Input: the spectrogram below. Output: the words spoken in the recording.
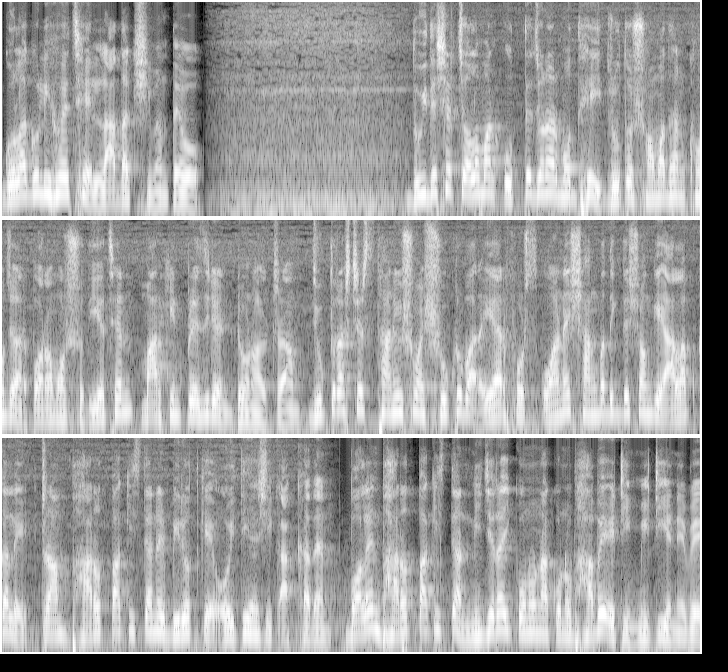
গোলাগুলি হয়েছে লাদাখ সীমান্তেও। দুই দেশের চলমান উত্তেজনার মধ্যেই দ্রুত সমাধান খোঁজার পরামর্শ দিয়েছেন মার্কিন প্রেসিডেন্ট ডোনাল্ড ট্রাম্প। যুক্তরাষ্ট্রের স্থানীয় সময় শুক্রবার এয়ারফোর্স ওয়ানে সাংবাদিকদের সঙ্গে আলাপকালে ট্রাম্প ভারত পাকিস্তানের বিরোধকে ঐতিহাসিক আখ্যা দেন। বলেন ভারত পাকিস্তান নিজেরাই কোনো না কোনোভাবে এটি মিটিয়ে নেবে.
